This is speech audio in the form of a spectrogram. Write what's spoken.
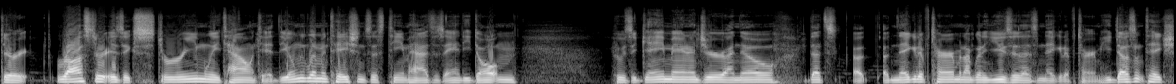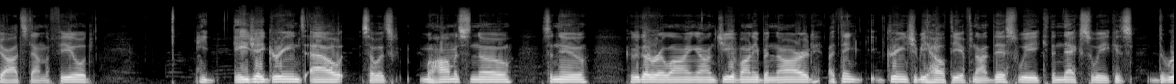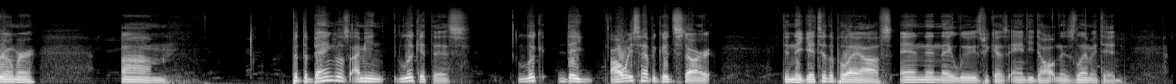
Their roster is extremely talented. The only limitations this team has is Andy Dalton who's a game manager. I know that's a, a negative term, and I'm going to use it as a negative term. He doesn't take shots down the field. He AJ Green's out, so it's Mohamed Sanu, Sanu, who they're relying on. Giovani Bernard. I think Green should be healthy, if not this week. The next week is the rumor. Um, but the Bengals. I mean, look at this. Look, they always have a good start. Then they get to the playoffs, and then they lose because Andy Dalton is limited.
